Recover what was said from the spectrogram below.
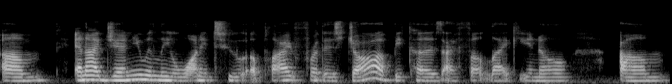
Um, and I genuinely wanted to apply for this job because I felt like, you know, um,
